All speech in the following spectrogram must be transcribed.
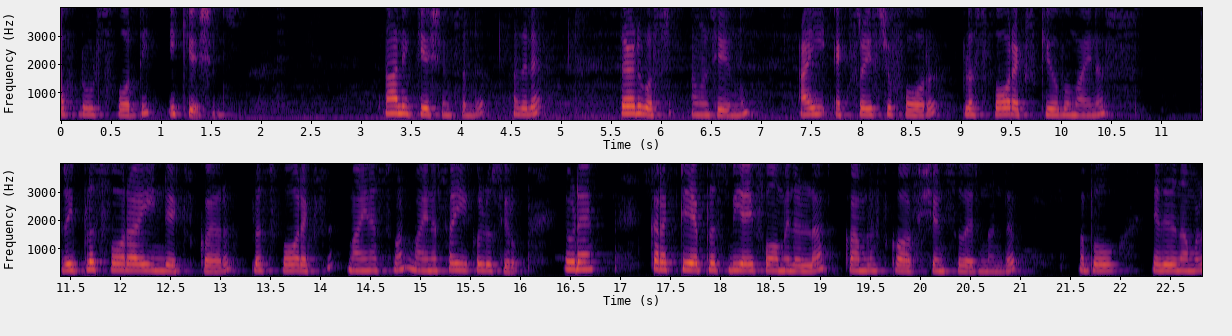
of roots for the equations നാല് ഇക്വേഷൻസ് ഉണ്ട്. അതിൽ തേർഡ് ക്വസ്റ്റ്യൻ നമ്മൾ ചെയ്യുന്നു. I x raise to four plus four x cube minus three plus four i into x square plus four x minus one minus i equal to zero ഇവിടെ correct a plus b i ഫോമിലുള്ള കോംപ്ലക്സ് കോഫിഷ്യൻസ് വരുന്നുണ്ട്. അപ്പോൾ ഇതിൽ നമ്മൾ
